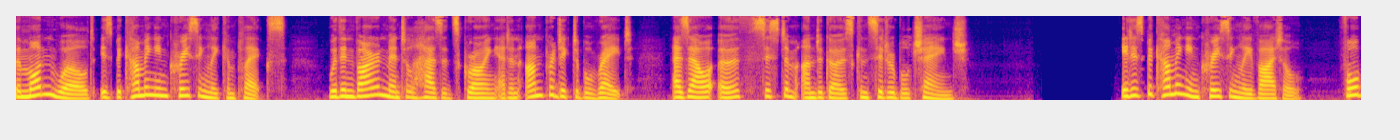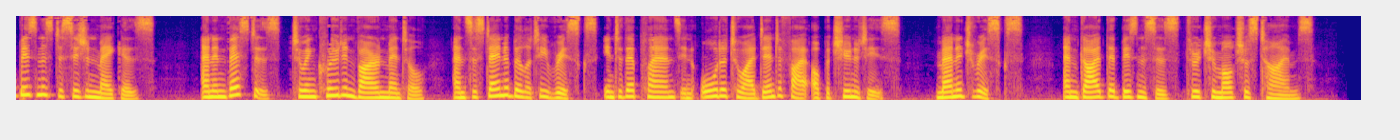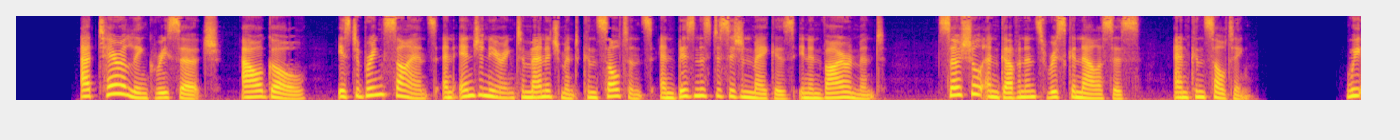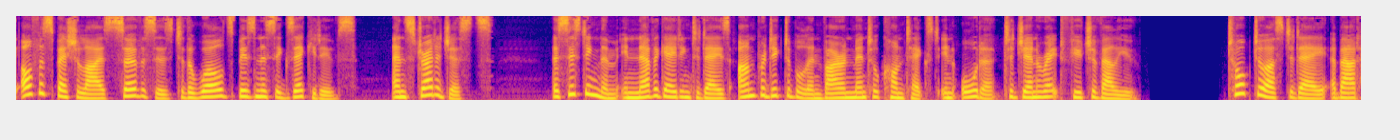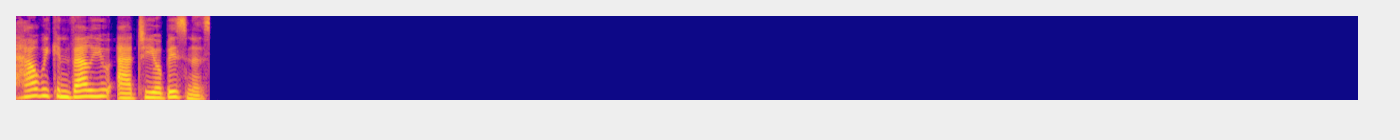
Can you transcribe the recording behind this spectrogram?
The modern world is becoming increasingly complex, with environmental hazards growing at an unpredictable rate as our Earth system undergoes considerable change. It is becoming increasingly vital for business decision makers and investors to include environmental and sustainability risks into their plans in order to identify opportunities, manage risks, and guide their businesses through tumultuous times. At TerraLink Research, our goal is to bring science and engineering to management consultants and business decision makers in environment, social and governance risk analysis, and consulting. We offer specialized services to the world's business executives and strategists, assisting them in navigating today's unpredictable environmental context in order to generate future value. Talk to us today about how we can value add to your business.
